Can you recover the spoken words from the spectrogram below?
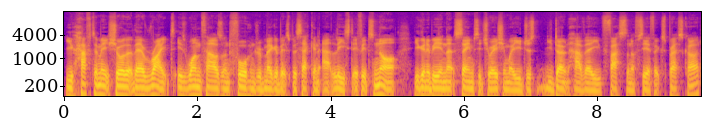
you have to make sure that their write is 1400 megabits per second at least. If it's not, you're going to be in that same situation where you just you don't have a fast enough CF Express card.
